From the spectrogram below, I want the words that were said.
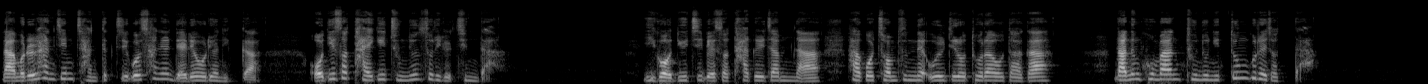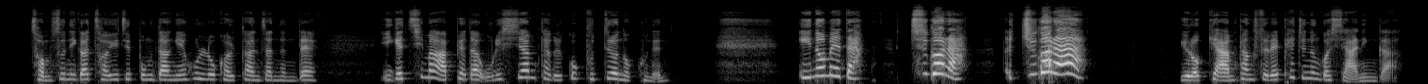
나무를 한 짐 잔뜩 지고 산을 내려오려니까 어디서 닭이 죽는 소리를 친다. 이거 네 집에서 닭을 잡나 하고 점순내 울뒤로 돌아오다가 나는 고만 두 눈이 둥그레졌다. 점순이가 저희 집 봉당에 홀로 걸터 앉았는데 이게 치마 앞에다 우리 씨암탉을 꼭 붙들어 놓고는 이놈의 닭 죽어라 죽어라 이렇게 안팡스레 패주는 것이 아닌가.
